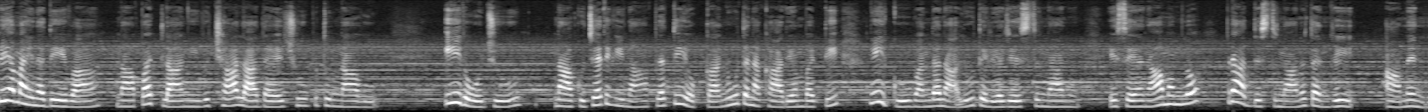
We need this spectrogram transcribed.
ప్రియమైన దేవ నా పట్ల నీవు చాలా దయ చూపుతున్నావు. ఈరోజు నాకు జరిగిన ప్రతి ఒక్క నూతన కార్యం బట్టి నీకు వందనాలు తెలియజేస్తున్నాను. ఎసయ నామంలో ప్రార్థిస్తున్నాను తండ్రి. ఆమెన్.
